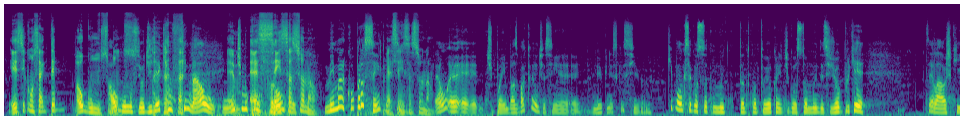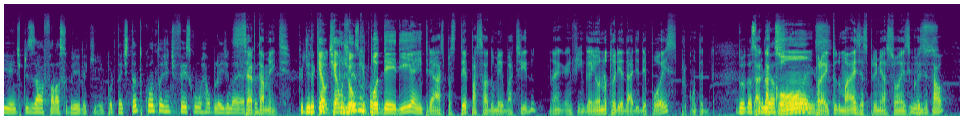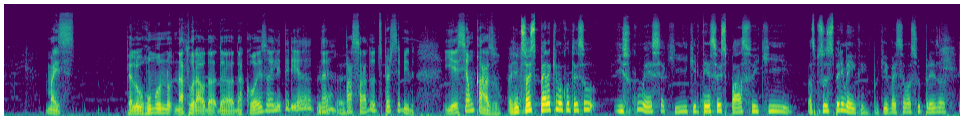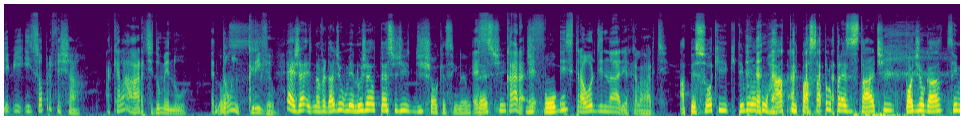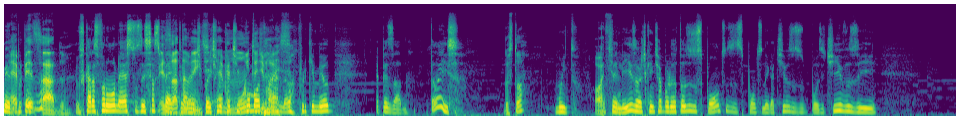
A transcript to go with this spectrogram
Esse consegue ter alguns bons. Alguns. Eu diria que o final, o É, último é confronto, sensacional. me marcou pra sempre. É aquilo. sensacional. É, um, é, é- é, tipo, é embasbacante, assim, é, é meio que inesquecível, né? Que bom que você gostou muito, tanto quanto eu, que a gente gostou muito desse jogo, porque, sei lá, acho que a gente precisava falar sobre ele aqui. Importante tanto quanto a gente fez com o Hellblade na época. Certamente. Que eu diria Que é, que é um tipo, jogo que impor- poderia, entre aspas, ter passado meio batido, né? Enfim, ganhou notoriedade depois, por conta do- das da, da compra e tudo mais, e as premiações e coisa e Isso. tal. Mas pelo rumo natural da, da, da coisa, ele teria né, é. passado despercebido. E esse é um caso. A gente só espera que não aconteça isso com esse aqui, que ele tenha seu espaço e que as pessoas experimentem, porque vai ser uma surpresa. E, e- e só pra fechar, aquela arte do menu é tão Nossa. incrível. É, já, na verdade o menu já é o teste de, de choque, assim, né? O É, teste cara, de é- fogo. É extraordinária aquela arte. A pessoa que, que tem problema com rato e passar pelo press start pode jogar sem medo. É porque pesado. os caras foram honestos nesse aspecto, né? Exatamente. Tipo, a gente não É quer te incomodar, demais. não, porque, meu, é pesado. Então é isso. Gostou? Muito. Tô Ótimo. feliz, eu acho que a gente abordou todos os pontos, os pontos negativos, os positivos e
